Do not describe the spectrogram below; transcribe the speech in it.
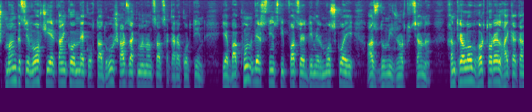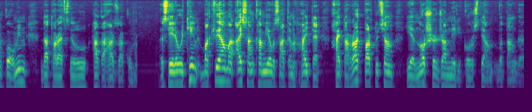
շփման գծի ողջ երկայնքով մեկ օխտադրուժ հարձակման անցած հակառակորդին եւ Բաքուն վերստին ստիպված էր դիմել Մոսկվայի ազդումի ժնորթությանը, խնդրելով հորդորել հայկական կողմին դադարեցնելու հակահարձակումը։ Ըստ երևույթին, Բաքվի համար այս անգամ ևս ակնհայտ էր խայտառակ պարտության և նոր շրջանների կորստյան վտանգը:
